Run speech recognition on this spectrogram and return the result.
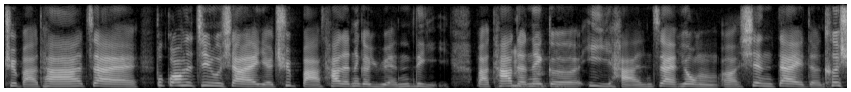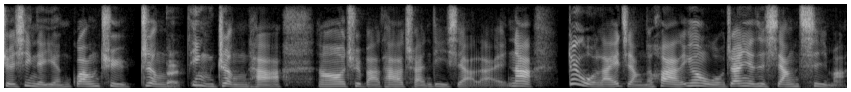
去把它在不光是记录下来，也去把它的那个原理，把它的那个意涵，再用呃现代的科学性的眼光去证印证它，然后去把它传递下来。那对我来讲的话，因为我专业是香气嘛，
